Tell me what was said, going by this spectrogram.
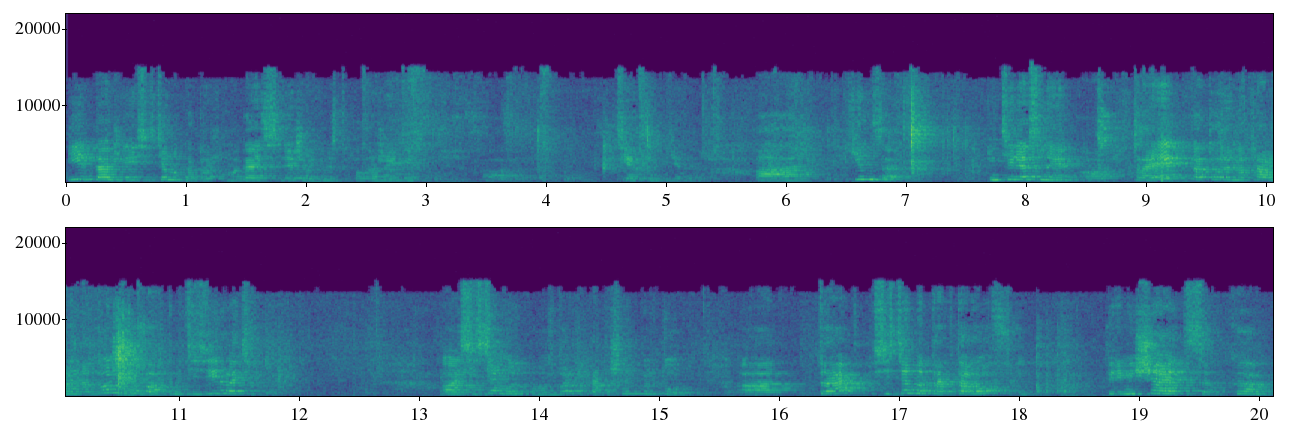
И также есть система, которая помогает отслеживать местоположение э, техники. Э, Кинза. Интересный э, проект, который направлен на то, чтобы автоматизировать э, систему сборки пропашных культур. Э, трак, система тракторов перемещается к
